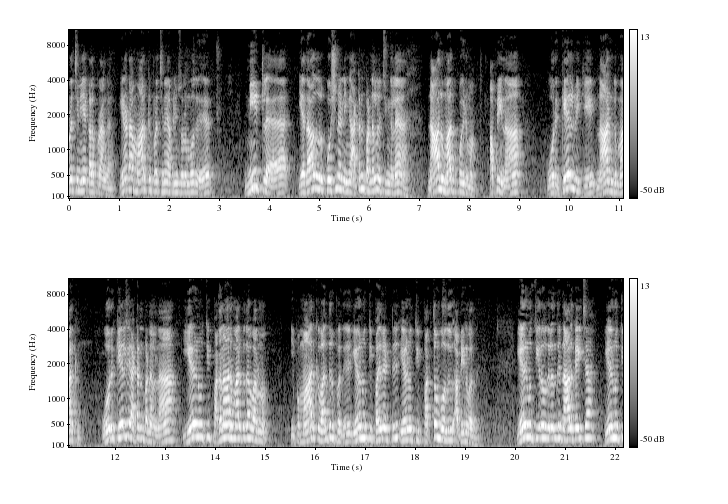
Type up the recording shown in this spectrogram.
பிரச்சனையே கலப்புறாங்க. என்னடா மார்க் பிரச்சனை அப்படின்னு சொல்லும்போது நீட்டில் ஏதாவது ஒரு கொஷினை நீங்கள் அட்டன் பண்ணலன்னு வச்சுங்களேன் நாலு மார்க் போயிடுமா? அப்படின்னா ஒரு கேள்விக்கு நான்கு மார்க். ஒரு கேள்வி அட்டன் பண்ணலைன்னா எழுநூற்றி பதினாறு மார்க் தான் வரணும். இப்போ மார்க் வந்திருப்பது எழுநூற்றி பதினெட்டு எழுநூற்றி பத்தொம்போது அப்படின்னு வருது. எழுநூற்றி இருபதுலேருந்து நாலு கழிச்சா எழுநூற்றி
